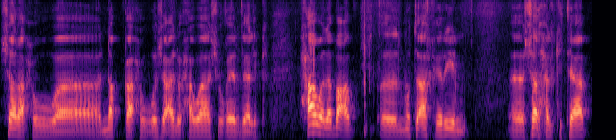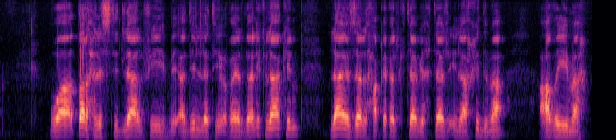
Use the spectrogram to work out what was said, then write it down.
شرحوا ونقحوا وجعلوا حواش وغير ذلك. حاول بعض آه، المتأخرين آه، شرح الكتاب وطرح الاستدلال فيه بأدلة وغير ذلك لكن لا يزال الحقيقة الكتاب يحتاج إلى خدمة عظيمة.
